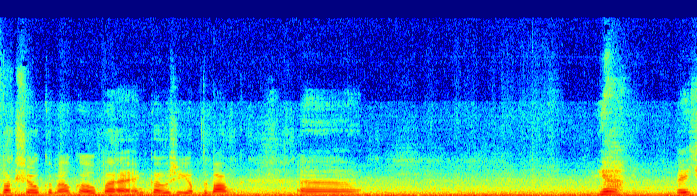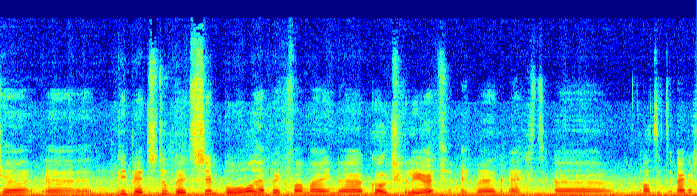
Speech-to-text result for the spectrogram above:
pak chocomel kopen en cozy op de bank. Uh, ja, weet je, uh, keep it stupid simple heb ik van mijn uh, coach geleerd. Ik ben echt altijd erg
